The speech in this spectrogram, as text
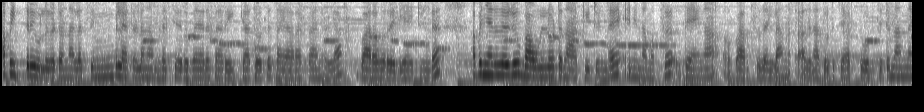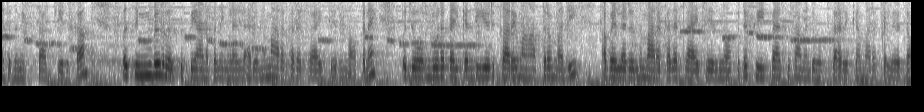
അപ്പോൾ ഇത്രയേ ഉള്ളൂ കേട്ടോ. നല്ല സിമ്പിളായിട്ടുള്ള നമ്മുടെ ചെറുപയർ കറിക്കകത്തോട്ട് തയ്യാറാക്കാനുള്ള വറവ് റെഡി ആയിട്ടുണ്ട്. അപ്പോൾ ഞാനിതൊരു ബൗളിലോട്ട് ആക്കിയിട്ടുണ്ട്. ഇനി നമുക്ക് തേങ്ങ വറുത്തതെല്ലാം അതിനകത്തോട്ട് ചേർത്ത് കൊടുത്തിട്ട് നന്നായിട്ടൊന്ന് മിക്സ് ആക്കിയെടുക്കാം. അപ്പോൾ സിമ്പിൾ റെസിപ്പിയാണ് അപ്പോൾ നിങ്ങളെല്ലാവരും ഒന്ന് മറക്കാതെ ട്രൈ ചെയ്ത് നോക്കണേ. അപ്പോൾ ചോറിന്റെ കൂടെ കഴിക്കാനായിട്ട് ഈ ഒരു കറി മാത്രം മതി. അപ്പോൾ എല്ലാവരും ഒന്ന് മറക്കാതെ ട്രൈ ചെയ്ത് നോക്കിയിട്ട് ഫീഡ്ബാക്ക് കമന്റ് ബോക്സിൽ അറിയിക്കാൻ മറക്കല്ലേ കേട്ടോ.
